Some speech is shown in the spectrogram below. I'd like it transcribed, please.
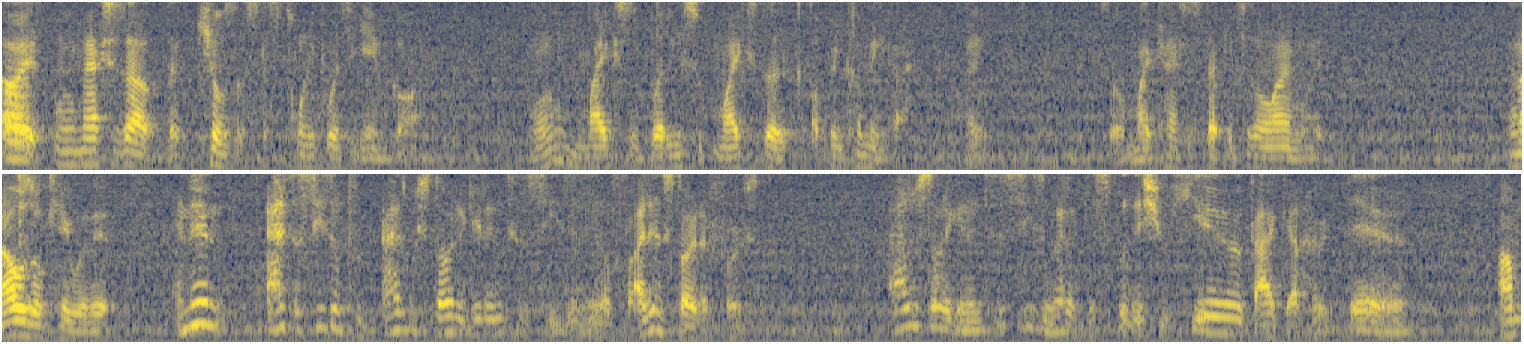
All right. Well, Max is out. That kills us. That's 20 points a game gone. Well, Mike's the budding. Mike's the up and coming guy, right? So Mike has to step into the limelight, and I was okay with it. And then as the season, as we started getting into the season, you know, I didn't start at first. As we started getting into the season, we had a split issue here. Guy got hurt there. I'm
